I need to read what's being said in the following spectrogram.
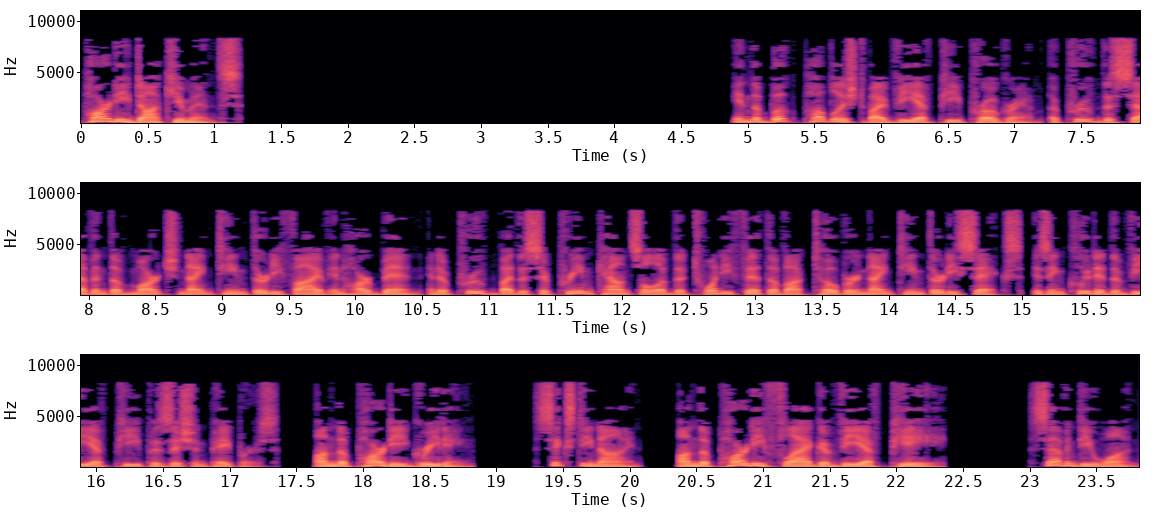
Party documents In the book published by VFP Program approved 7 March 1935 in Harbin and approved by the Supreme Council of 25 October 1936, is included the VFP position papers, "'On the Party Greeting' 69. On the Party Flag of VFP' 71.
